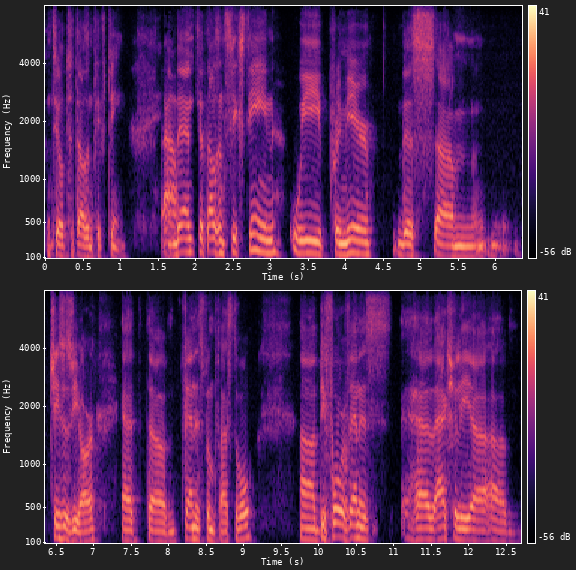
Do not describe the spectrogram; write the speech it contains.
until 2015. Wow. And then 2016, we premiere this um, Jesus VR at the Venice Film Festival. Uh, before Venice had actually, uh, um,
